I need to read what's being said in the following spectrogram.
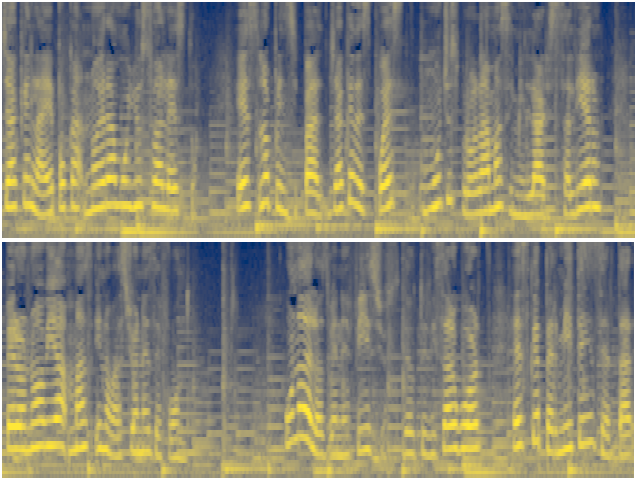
ya que en la época no era muy usual esto. Es lo principal, ya que después muchos programas similares salieron, pero no había más innovaciones de fondo. Uno de los beneficios de utilizar Word es que permite insertar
